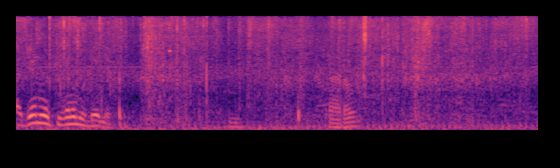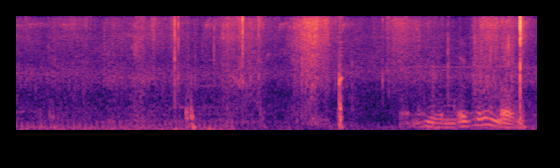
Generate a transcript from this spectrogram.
അടിയാണ് വെട്ടിക്കണം വിടുമല്ലേ എന്തെങ്കിലും ഉണ്ടാവും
